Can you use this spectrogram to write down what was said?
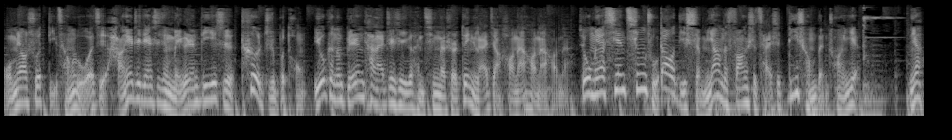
我们要说底层逻辑。行业这件事情，每个人第一是特质不同，有可能别人看来这是一个很轻的事儿，对你来讲好难好难好难。所以我们要先清楚到底什么样的方式才是低成本创业。你看，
